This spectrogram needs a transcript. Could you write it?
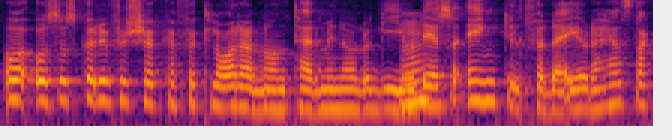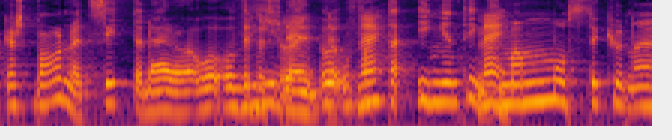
Och, så ska du försöka förklara någon terminologi. Mm. Och det är så enkelt för dig. Och det här stackars barnet sitter där och, vrider och, och Nej. fattar ingenting. Nej. Så man måste kunna...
